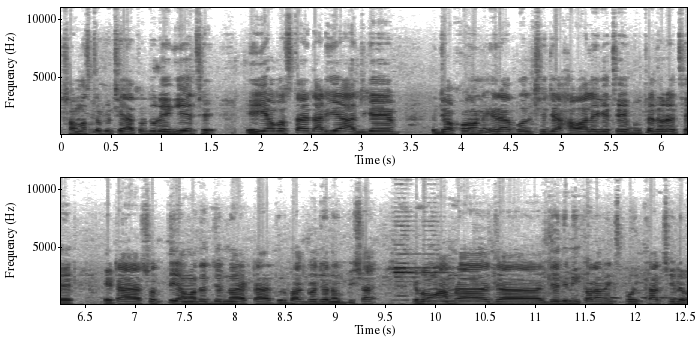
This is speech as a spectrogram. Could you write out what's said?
সমস্ত কিছু এত দূর এগিয়েছে এই অবস্থায় দাঁড়িয়ে আজকে যখন এরা বলছে যে হাওয়া লেগেছে ভূতে ধরেছে এটা সত্যি আমাদের জন্য একটা দুর্ভাগ্যজনক বিষয়। এবং আমরা যা- যেদিন ইকোনমিক্স পরীক্ষা ছিল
